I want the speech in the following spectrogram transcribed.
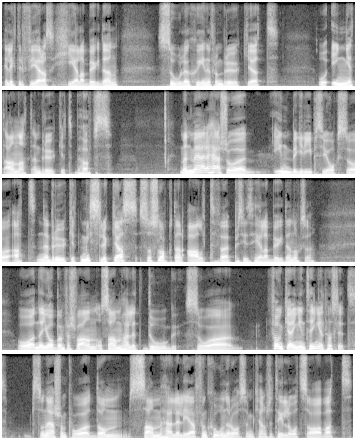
elektrifieras hela bygden. Solen skiner från bruket och inget annat än bruket behövs. Men med det här så inbegrips ju också att när bruket misslyckas så slocknar allt för precis hela bygden också. Och när jobben försvann och samhället dog så funkar ingenting helt plötsligt. Så när som på de samhälleliga funktioner då som kanske tillåts av att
